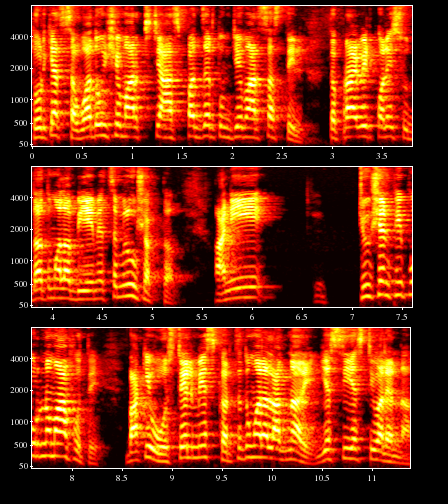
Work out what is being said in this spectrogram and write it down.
थोडक्यात सव्वा दोनशे मार्क्सच्या आसपास जर तुमचे मार्क्स असतील तर प्रायव्हेट कॉलेज सुद्धा तुम्हाला बीएमएसचं मिळू शकतं. आणि ट्युशन फी पूर्ण माफ होते. बाकी हॉस्टेल मेस खर्च तुम्हाला लागणार आहे एस सी एस टी वाल्यांना.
